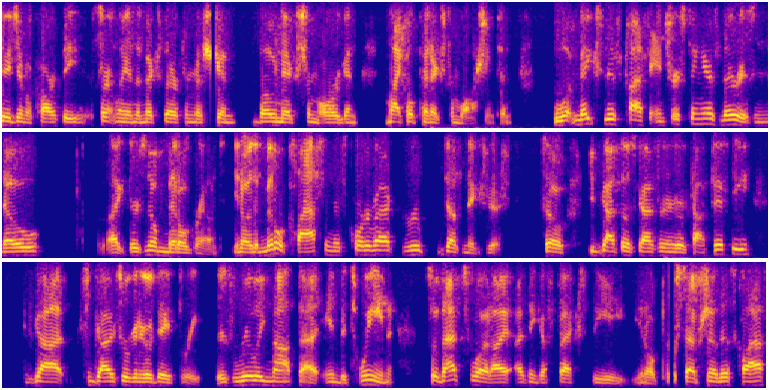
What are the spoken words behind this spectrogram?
JJ McCarthy, certainly in the mix there from Michigan, Bo Nix from Oregon, Michael Penix from Washington. What makes this class interesting is there is no like there's no middle ground. You know, the middle class in this quarterback group doesn't exist. So you've got those guys that are going to go top 50. You've got some guys who are going to go day three. There's really not that in between. So that's what I, I think affects the you know perception of this class.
